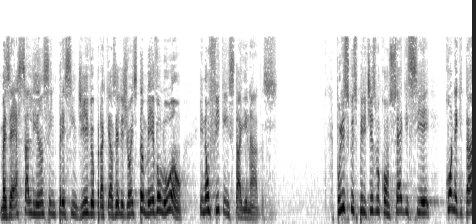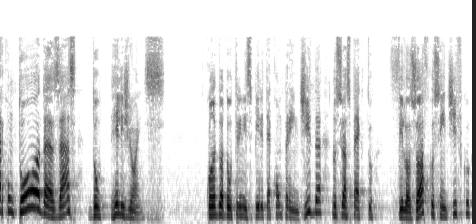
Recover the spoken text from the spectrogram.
Mas é essa aliança imprescindível para que as religiões também evoluam e não fiquem estagnadas. Por isso que o Espiritismo consegue se conectar com todas as religiões, quando a doutrina espírita é compreendida no seu aspecto filosófico, científico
